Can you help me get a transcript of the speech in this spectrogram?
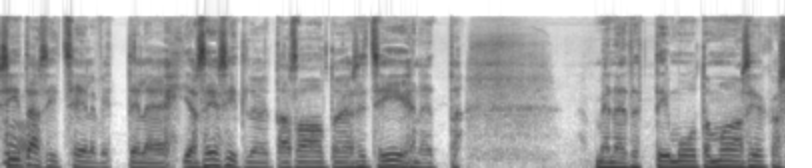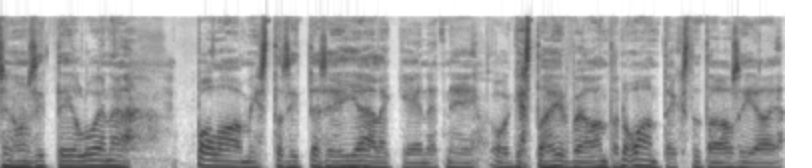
Sitä sitten selvittelee ja se sitten löi taas aaltoja sitten siihen, että menetettiin muutama asiakas, johon sitten ei ollut enää palaamista sitten sen jälkeen, että ne ei oikeastaan hirveän antanut anteeksi tätä asiaa ja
